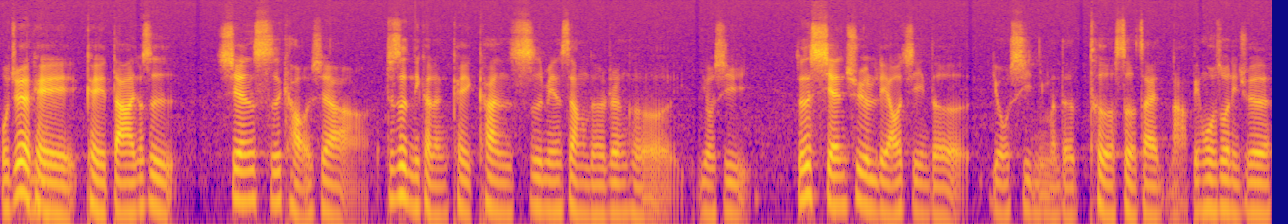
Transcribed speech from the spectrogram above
我觉得可以可以大家就是先思考一下，就是你可能可以看市面上的任何游戏，就是先去了解你的游戏你们的特色在哪边，或者说你觉得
